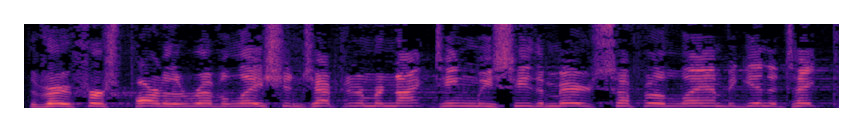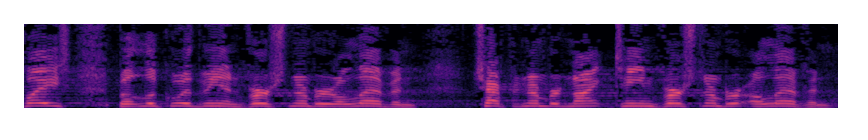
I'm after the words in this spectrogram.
The very first part of the Revelation, chapter number 19, we see the marriage supper of the Lamb begin to take place. But look with me in verse number 11, chapter number 19, verse number 11.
